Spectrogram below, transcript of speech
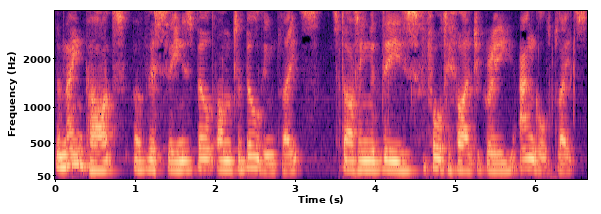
The main part of this scene is built onto building plates, starting with these 45 degree angled plates.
